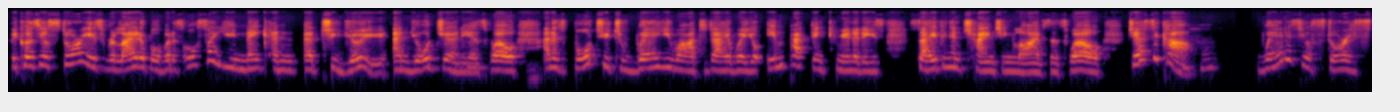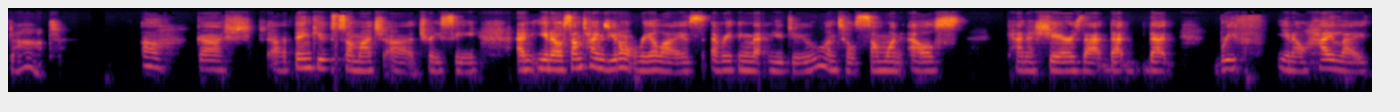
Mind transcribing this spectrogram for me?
because your story is relatable, but it's also unique and uh, to you and your journey mm-hmm. as well. And it's brought you to where you are today, where you're impacting communities, saving and changing lives as well. Jessica, mm-hmm. where does your story start? Oh, gosh, uh, thank you so much, uh, Tracy. And, you know, sometimes you don't realize everything that you do until someone else kind of shares that, that, that brief you know highlight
